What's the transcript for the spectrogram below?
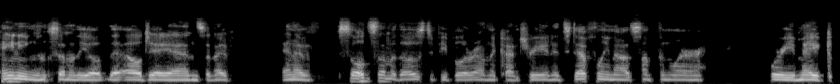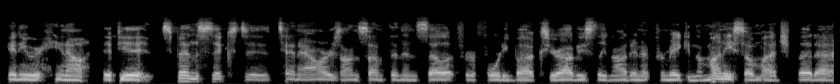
painting some of the the LJNs, and I've and I've sold some of those to people around the country, and it's definitely not something where where you make anywhere you know if you spend six to ten hours on something and sell it for 40 bucks you're obviously not in it for making the money so much but uh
